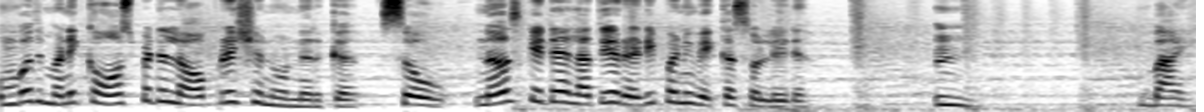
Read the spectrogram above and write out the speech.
ஒன்பது மணிக்கு ஹாஸ்பிட்டல் ஆபரேஷன் ஒன்று இருக்கு. ஸோ நர்ஸ் கிட்ட எல்லாத்தையும் ரெடி பண்ணி வைக்க சொல்லிடு. ம். பாய்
